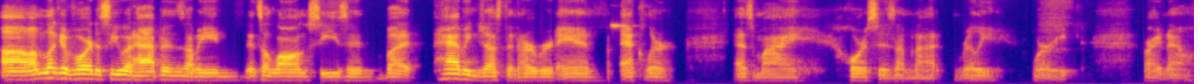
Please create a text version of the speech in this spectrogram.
um, I'm looking forward to see what happens. I mean, it's a long season, but having Justin Herbert and Ekeler as my horses, I'm not really worried right now.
